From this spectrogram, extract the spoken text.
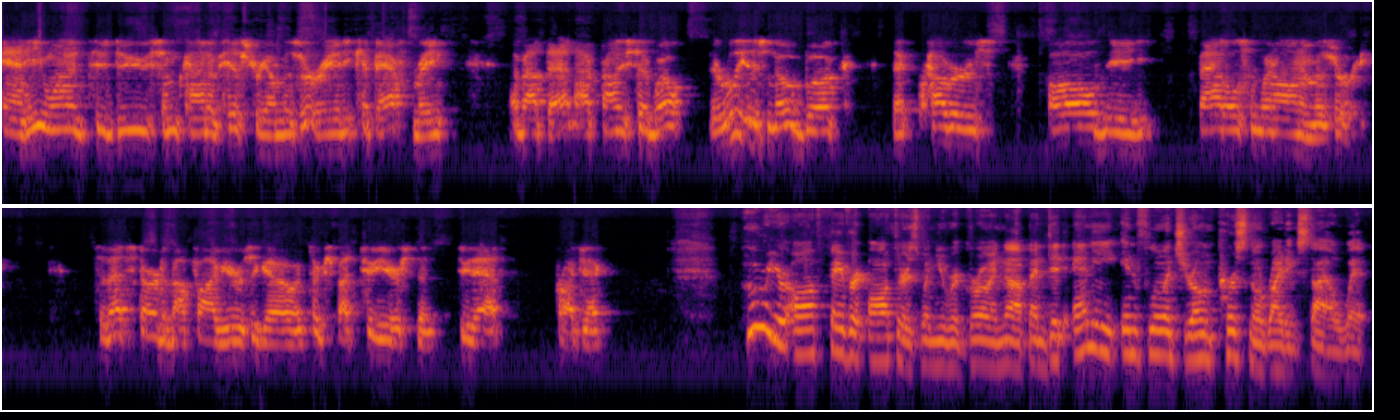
and he wanted to do some kind of history on Missouri, and he kept after me about that. And I finally said, "Well, there really is no book that covers all the battles that went on in Missouri." So that started about five years ago. It took us about two years to do that project. Who were your favorite authors when you were growing up, and did any influence your own personal writing style, Whit.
